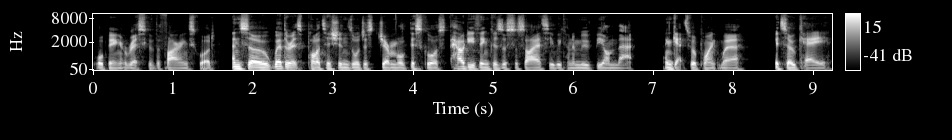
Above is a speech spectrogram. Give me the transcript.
or being at risk of the firing squad. And so, whether it's politicians or just general discourse, how do you think as a society we kind of move beyond that and get to a point where it's okay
